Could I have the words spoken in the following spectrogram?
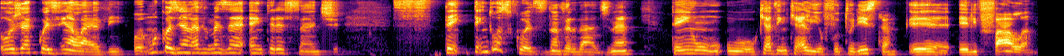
hoje é coisinha leve. Uma coisinha leve, mas é, é interessante. Tem, tem duas coisas, na verdade, né? Tem um, o Kevin Kelly, o futurista, é, ele fala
